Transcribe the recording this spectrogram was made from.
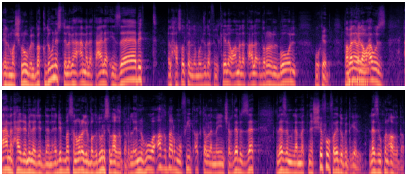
المشروب البقدونس تلاقيها عملت على اذابه الحصوات اللي موجودة في الكلى وعملت على إضرار البول وكده طب أنا لو. عاوز أعمل حاجة جميلة جدا. أجيب مثلا ورق البقدونس الأخضر لأنه هو أخضر مفيد أكتر لما ينشف. ده بالذات لازم لما تنشفه فايده بتقل لازم يكون أخضر.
